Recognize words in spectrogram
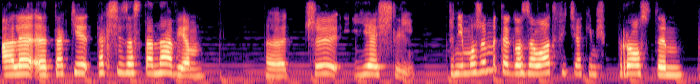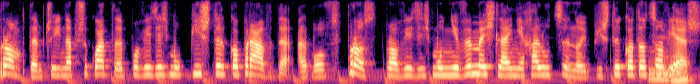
Ale takie, tak się zastanawiam, E, czy jeśli, czy nie możemy tego załatwić jakimś prostym promptem, czyli na przykład powiedzieć mu pisz tylko prawdę, albo wprost powiedzieć mu nie wymyślaj, nie halucynuj, pisz tylko to, co nie, wiesz.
